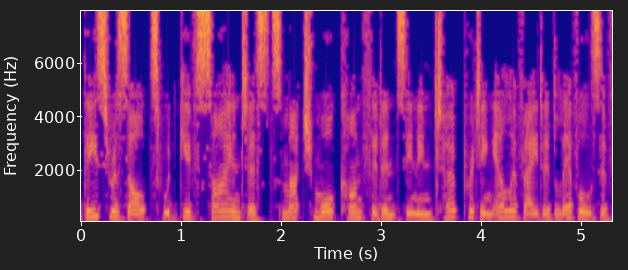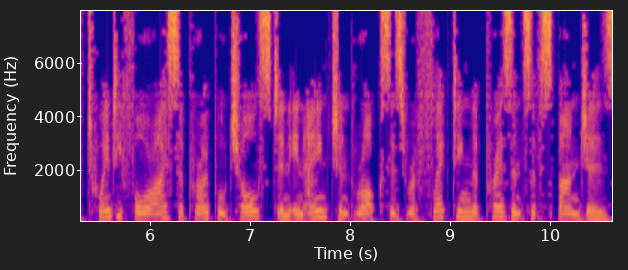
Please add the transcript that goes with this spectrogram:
these results would give scientists much more confidence in interpreting elevated levels of 24-isopropyl cholestane in ancient rocks as reflecting the presence of sponges.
